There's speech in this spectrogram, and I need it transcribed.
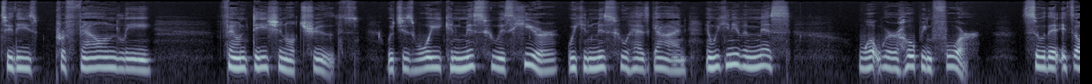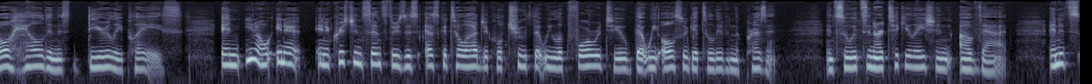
to these profoundly foundational truths, which is we can miss who is here, we can miss who has gone, and we can even miss what we're hoping for so that it's all held in this dearly place. And you know, in a in a Christian sense there's this eschatological truth that we look forward to that we also get to live in the present. And so it's an articulation of that. And it's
